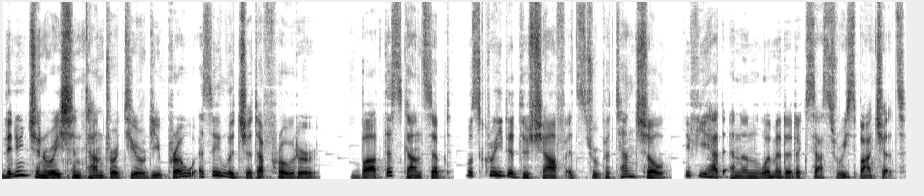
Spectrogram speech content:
The new generation Tundra TRD Pro is a legit off-roader, but this concept was created to off its true potential if you had an unlimited accessories budget.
